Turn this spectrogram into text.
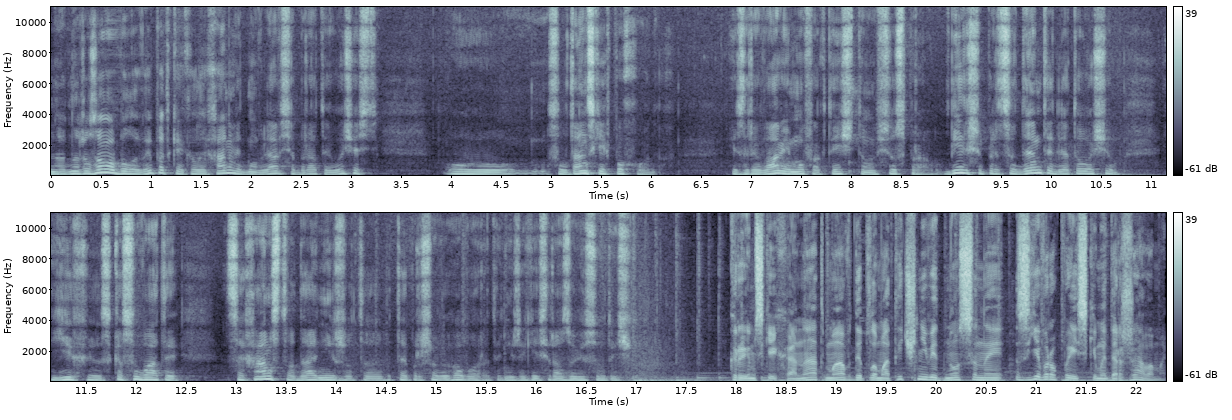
Неодноразово були випадки, коли хан відмовлявся брати участь у султанських походах і зривав йому фактично всю справу. Більші прецеденти для того, щоб їх скасувати, це ханство, да, ніж от, е, те, про що ви говорите, ніж якісь разові сутички. Кримський ханат мав дипломатичні відносини з європейськими державами,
